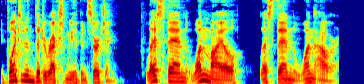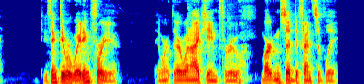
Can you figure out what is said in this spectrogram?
He pointed in the direction we had been searching. Less than one mile, less than one hour. Do you think they were waiting for you? They weren't there when I came through, Marten said defensively.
